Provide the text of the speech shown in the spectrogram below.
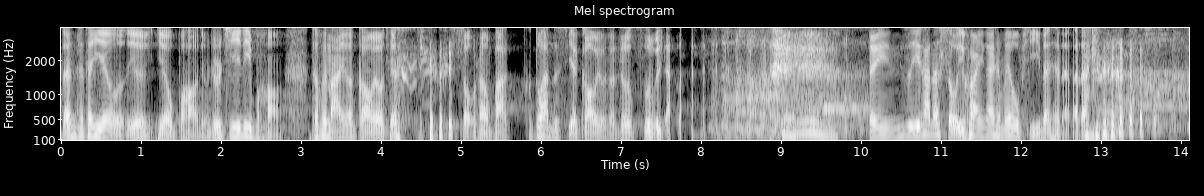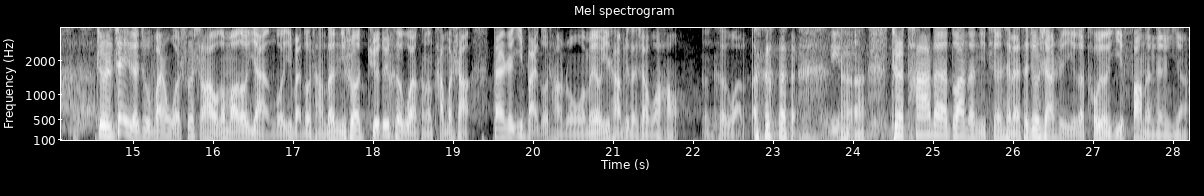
但是他也有也有也有不好的地方，就是记忆力不好。他会拿一个膏药贴 贴在手上，把段子写膏药上之后撕不下来。所以你仔细看，他手一块应该是没有皮的。现在反正就是这个，就反正我说实话，我跟毛豆演过一百多场，但你说绝对客观可能谈不上。但是这一百多场中，我没有一场比他效果好。很客观了，很厉害。就是他的段子，你听起来，他就像是一个投影仪放在那一样，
